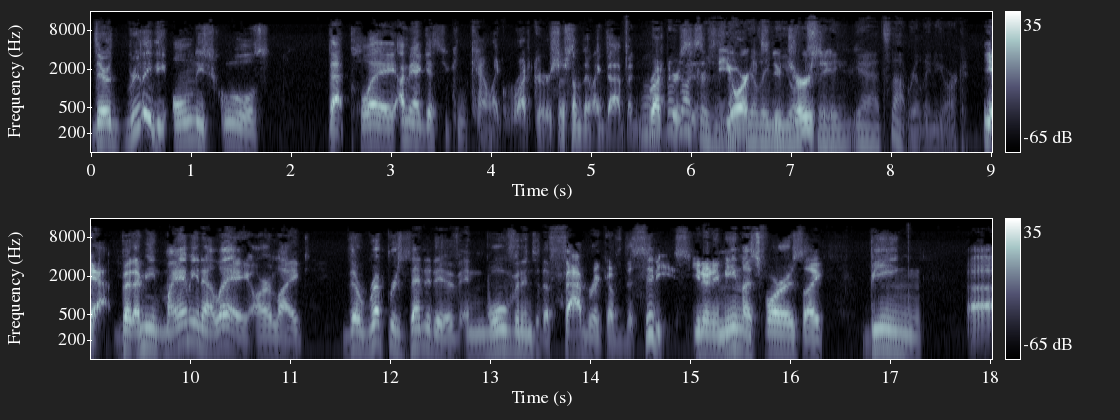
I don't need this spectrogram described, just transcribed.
they're really the only schools that play. I mean, I guess you can count like Rutgers or something like that, but Well, but Rutgers, Rutgers is New York, really it's New, New York Jersey. City. Yeah, it's not really New York. Yeah, but I mean, Miami and LA are like they're representative and woven into the fabric of the cities. You know what I mean? As far as like being uh,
